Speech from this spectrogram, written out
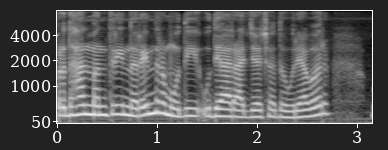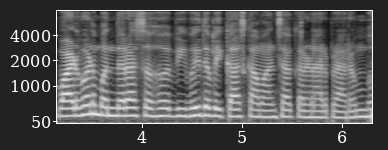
प्रधानमंत्री नरेंद्र मोदी उद्या राज्याच्या दौऱ्यावर. वाढवण बंदरासह विविध विकास कामांचा करणार प्रारंभ.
